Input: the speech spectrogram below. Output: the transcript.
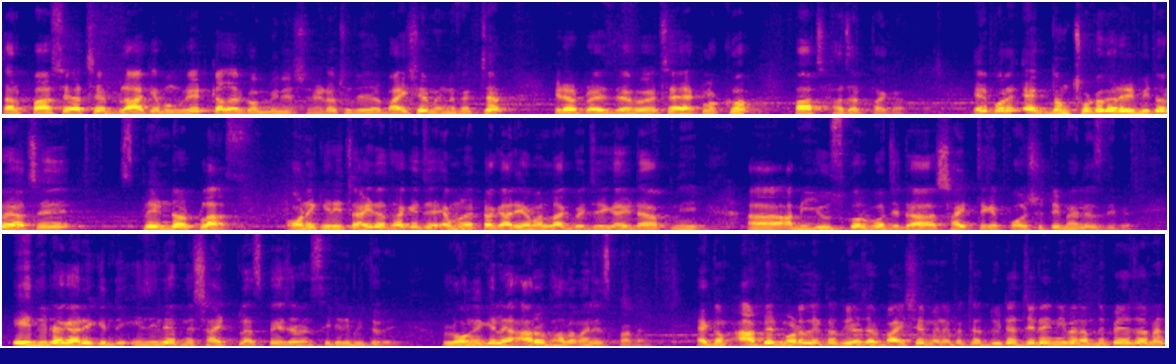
তার পাশে আছে ব্ল্যাক এবং রেড কালার কম্বিনেশন এটা হচ্ছে দু হাজার বাইশের ম্যানুফ্যাকচার এটার প্রাইস দেওয়া হয়েছে এক লক্ষ পাঁচ হাজার টাকা। এরপরে একদম ছোট গাড়ির ভিতরে আছে স্প্লেন্ডার প্লাস অনেকেরই চাহিদা থাকে যে এমন একটা গাড়ি আমার লাগবে যে গাড়িটা আপনি আমি ইউজ করব যেটা ষাট থেকে পঁয়ষট্টি মাইলেজ দিবে। এই দুইটা গাড়ি কিন্তু ইজিলি আপনি ষাট প্লাস পেয়ে যাবেন সিটির ভিতরে লংয়ে গেলে আরও ভালো মাইলেজ পাবেন। একদম আপডেট মডেল এটা দুই হাজার বাইশের ম্যানুফ্যাকচার দুইটা যেটাই নেবেন আপনি পেয়ে যাবেন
